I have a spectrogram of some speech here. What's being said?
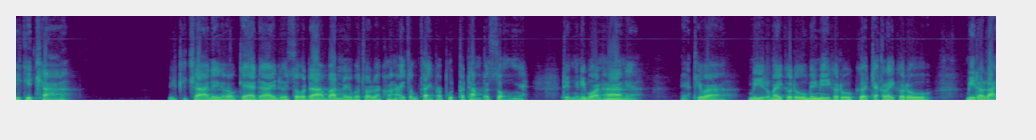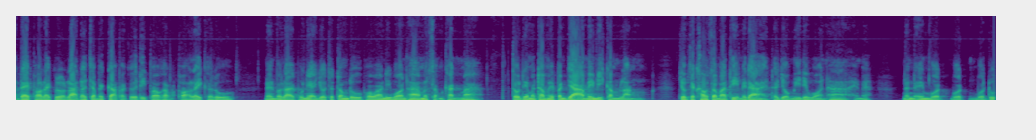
วิกิจฉาวิกิจฉานี่เขาแก้ได้ด้วยโสดาบันเลยเพราะโสดาบันเขาหายสงสัยพระพุทธพระธรรมพระสงฆ์ไงถึงอนิวรณ์ห้าเนี่ย เนี่ยที่ว่า มีหรือไม่ก็รู้ ไม่มีก็รู้ เกิดจากอะไรก็รู้ มีล้วละได้เพราะอะไรก็ละแล้วจะไม่กลับมาเกิดอีกเพราะเพราะอะไรก็รู้นั้นเวลาพวกเนี้ยโยจะต้องดูเพราะว่านิวรณ์ห้ามันสำคัญมากตรงนี้มันทำให้ปัญญาไม่มีกำลังโยมจะเข้าสมาธิไม่ได้ ถ้าโยมมีนิวรณ์ห้าเห็นไหมนั้นไอ้หมวดบทบทดู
